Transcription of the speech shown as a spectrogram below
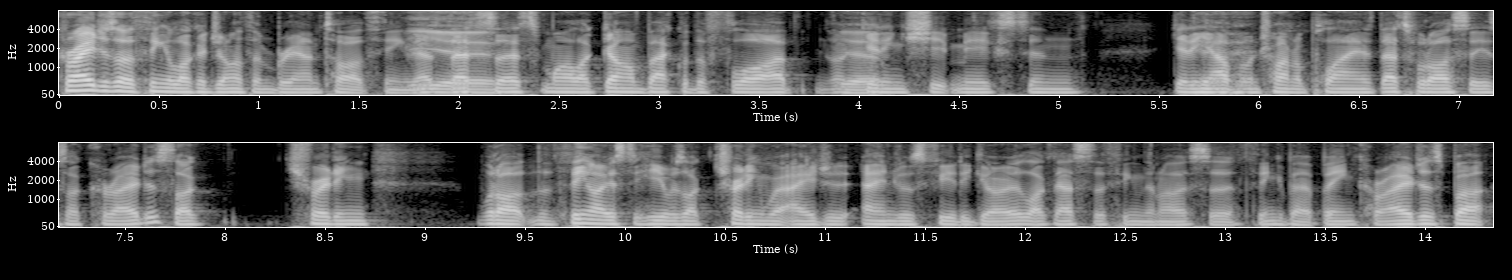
courageous. I think like a Jonathan Brown type thing. That, That's Yeah. that's my like going back with the flight, like Yeah. getting shit mixed and getting up and trying to play. That's what I see as like courageous, like treading. What I, the thing I used to hear was like treading where angel, angels fear to go. Like that's the thing that I used to think about being courageous. But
